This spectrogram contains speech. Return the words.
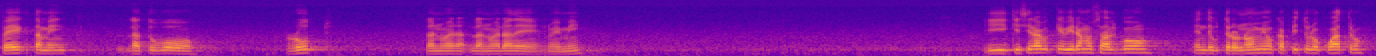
fe también la tuvo Ruth, la nuera, la nuera de Noemí. Y quisiera que viéramos algo en Deuteronomio capítulo 4.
